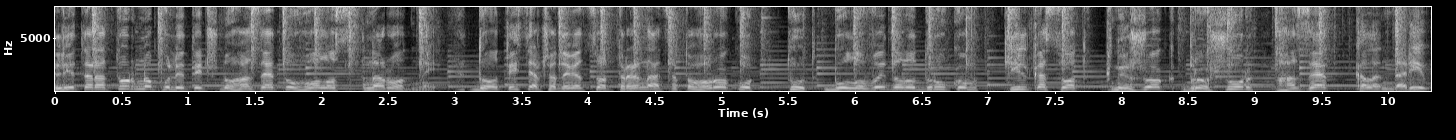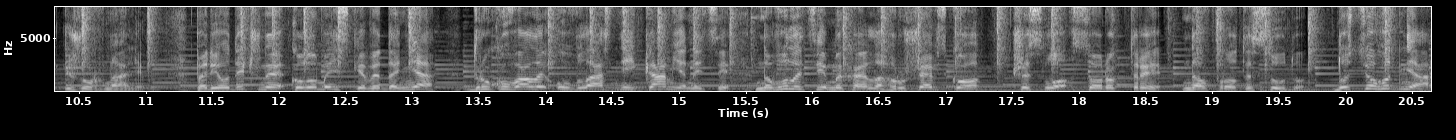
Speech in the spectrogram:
літературно-політичну газету Голос народний. До 1913 року тут було видано друком кількасот книжок, брошур, газет, календарів і журналів. Періодичне коломийське видання друкували у власній кам'яниці на вулиці Михайла Грушевського, число 43, навпроти суду. До цього дня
